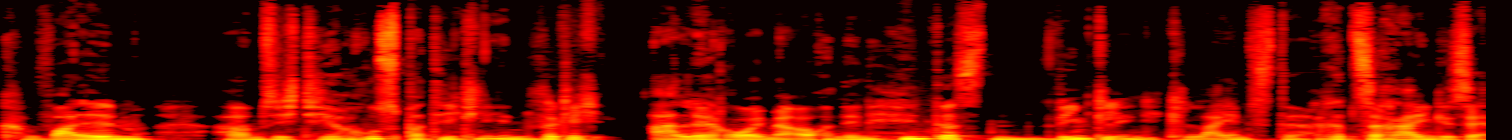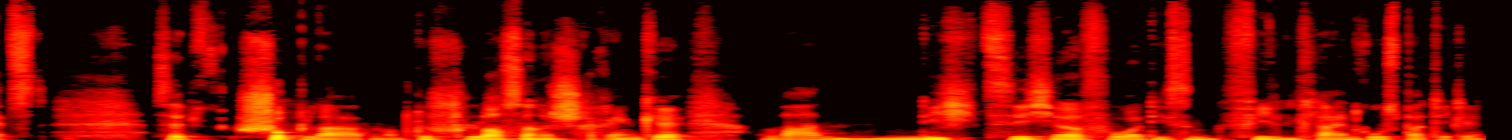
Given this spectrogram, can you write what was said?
Qualm haben sich die Rußpartikel in wirklich alle Räume, auch in den hintersten Winkel in die kleinste Ritze reingesetzt. Selbst Schubladen und geschlossene Schränke waren nicht sicher vor diesen vielen kleinen Rußpartikeln.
